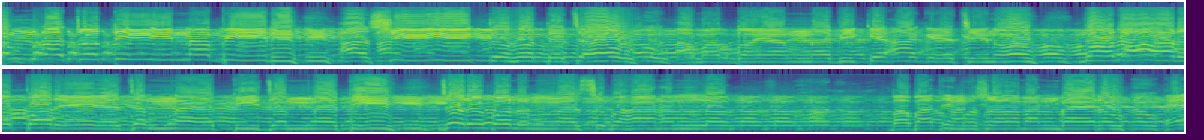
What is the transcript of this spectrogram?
তোমরা যদি নবীর আশিক হতে চাও, আমার দয়ান নবীকে আগে চিনো, মরার পরে জান্নাতি জান্নাতি, জোর বলুন না সুবহানাল্লাহ। বাবাজি মুসলমান ভাইরাও এ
